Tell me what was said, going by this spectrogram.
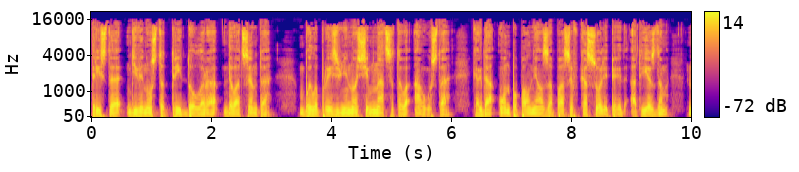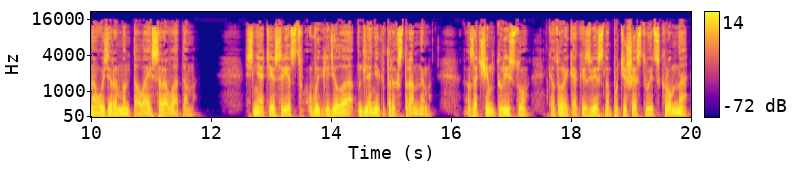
393 доллара 2 цента, было произведено 17 августа, когда он пополнял запасы в Косоле перед отъездом на озеро Монталай с Раватом. Снятие средств выглядело для некоторых странным. Зачем туристу, который, как известно, путешествует скромно,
